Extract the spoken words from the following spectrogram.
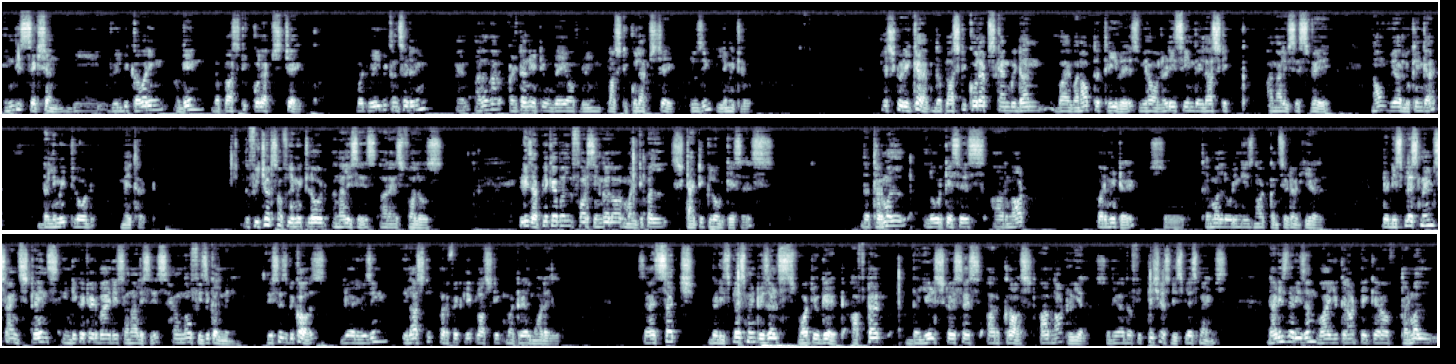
in this section we will be covering again the plastic collapse check but we'll be considering an another alternative way of doing plastic collapse check using limit load. Just to recap, the plastic collapse can be done by one of the three ways. We have already seen the elastic analysis way. Now we are looking at the limit load method. The features of limit load analysis are as follows. It is applicable for single or multiple static load cases. The thermal load cases are not permitted, so thermal loading is not considered here. The displacements and strains indicated by this analysis have no physical meaning. This is because we are using elastic perfectly plastic material model. So as such, the displacement results what you get after the yield stresses are crossed are not real. So they are the fictitious displacements. That is the reason why you cannot take care of thermal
